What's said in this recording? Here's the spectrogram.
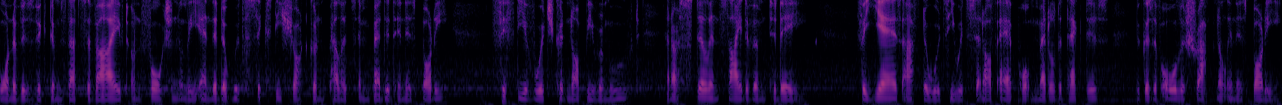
One of his victims that survived unfortunately ended up with 60 shotgun pellets embedded in his body, 50 of which could not be removed and are still inside of him today. For years afterwards he would set off airport metal detectors because of all the shrapnel in his body.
